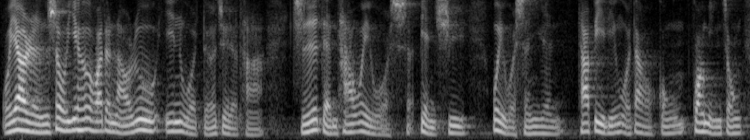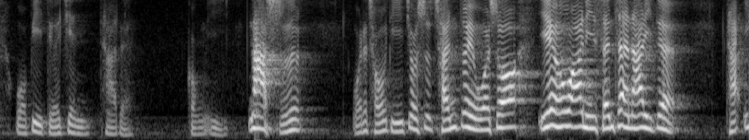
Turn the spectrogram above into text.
我要忍受耶和华的恼怒，因我得罪了他。只等他为我辨屈，为我伸冤，他必领我到光光明中，我必得见他的公义。那时，我的仇敌就是曾对我说：“耶和华，你神在哪里的？”他一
